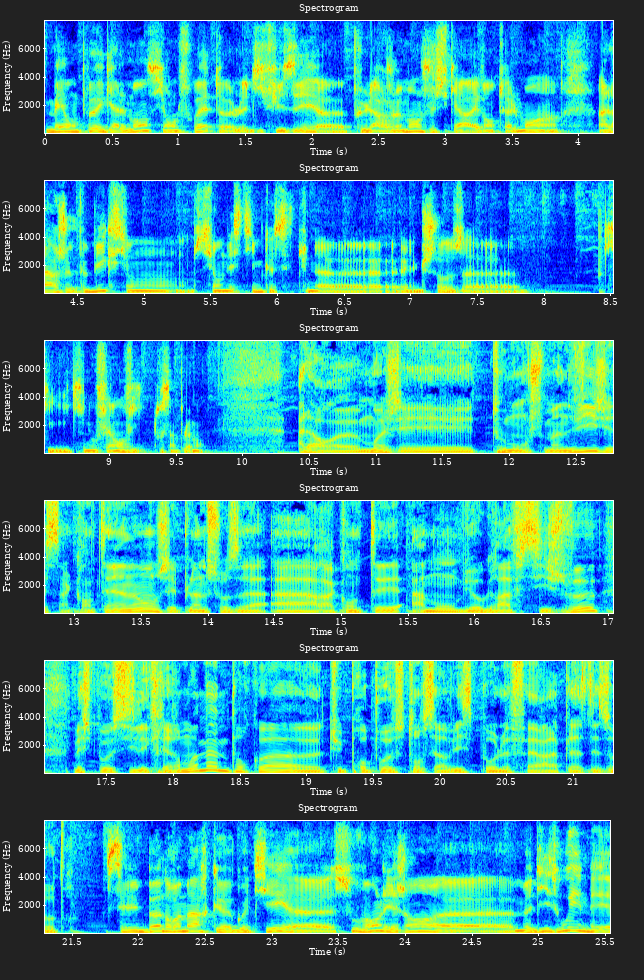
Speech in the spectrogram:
mais on peut également, si on le souhaite, le diffuser plus largement jusqu'à éventuellement un, large public si on, estime que c'est une, chose qui nous fait envie, tout simplement. Alors euh, moi j'ai tout mon chemin de vie, j'ai 51 ans, j'ai plein de choses à, raconter à mon biographe si je veux, mais je peux aussi l'écrire moi-même. Pourquoi euh, tu proposes ton service pour le faire à la place des autres? C'est une bonne remarque Gauthier. Euh, souvent les gens me disent oui mais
